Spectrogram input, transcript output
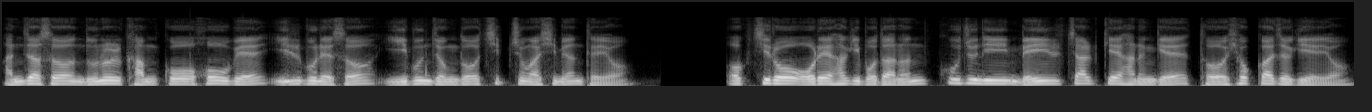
앉아서 눈을 감고 호흡에 1분에서 2분 정도 집중하시면 돼요. 억지로 오래 하기보다는 꾸준히 매일 짧게 하는 게 더 효과적이에요.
